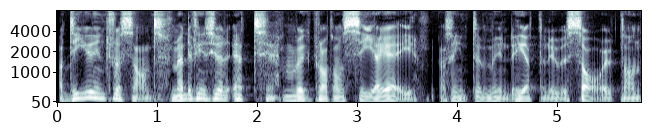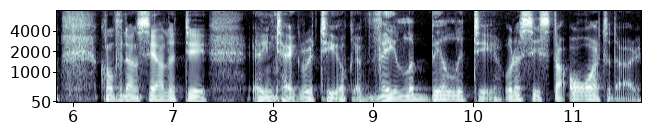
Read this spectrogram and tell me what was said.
Ja, det är ju intressant, men det finns ju ett, man brukar prata om CIA, alltså inte myndigheten i USA, utan confidentiality, eh, integrity och availability. Och det sista A där,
